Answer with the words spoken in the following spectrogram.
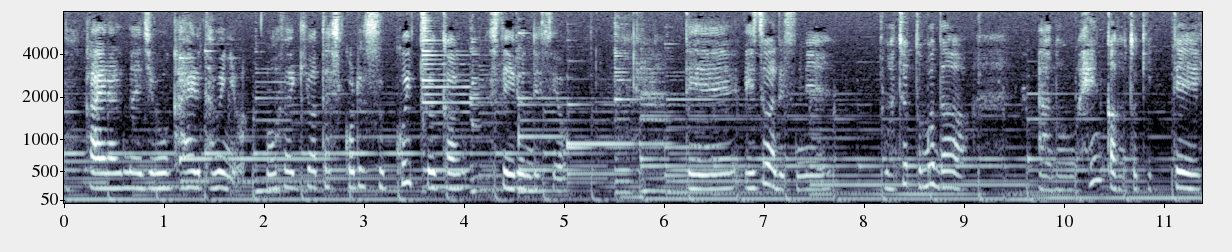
変えられない自分を変えるためにはもう最近私これすっごい痛感しているんですよ。で実はですね、まあ、ちょっとまだあの変化の時って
